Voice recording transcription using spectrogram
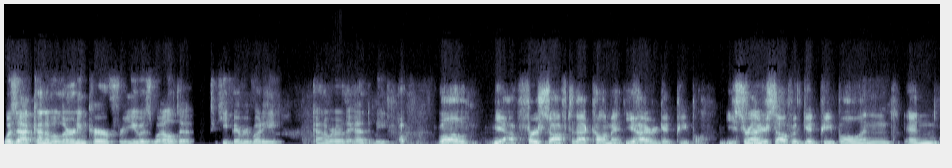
was that kind of a learning curve for you as well to to keep everybody kind of where they had to be? Well, yeah. First off, to that comment, you hire good people. You surround yourself with good people, and and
